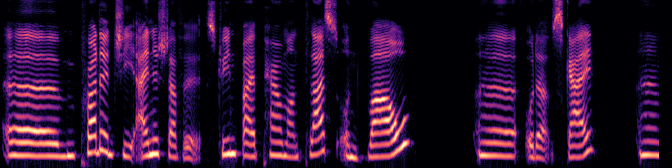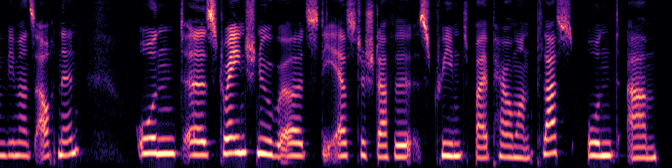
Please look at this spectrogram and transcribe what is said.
Ähm, Prodigy, eine Staffel, streamt bei Paramount Plus und Wow äh, oder Sky, äh, wie man es auch nennt. Und äh, Strange New Worlds, die erste Staffel, streamt bei Paramount Plus und am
